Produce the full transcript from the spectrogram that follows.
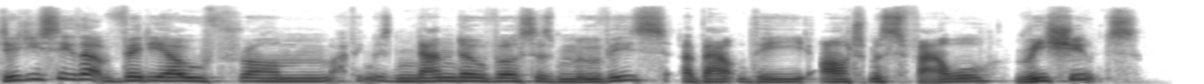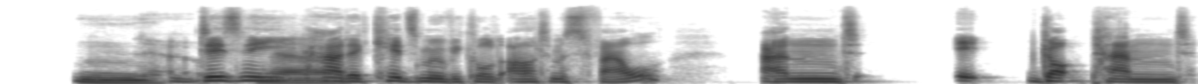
Did you see that video from, I think it was Nando versus Movies, about the Artemis Fowl reshoots? no. Disney No. had a kids' movie called Artemis Fowl, and it got panned,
